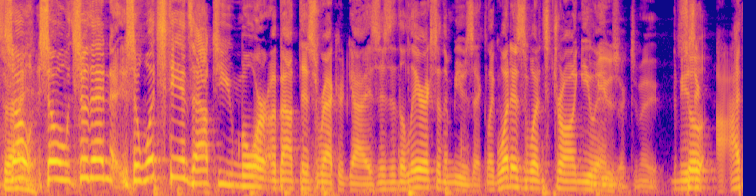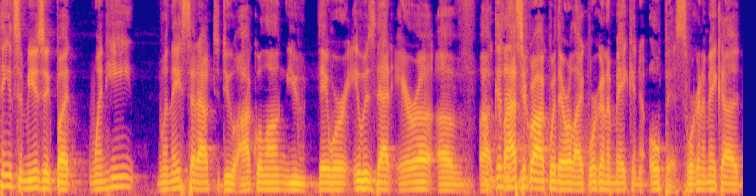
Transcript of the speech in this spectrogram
So, so, so then, so what stands out to you more about this record, guys? Is it the lyrics or the music? Like, what is what's drawing you in? Music to me. The music. So I think it's the music, but when he when they set out to do Aqualung, you they were it was that era of uh, classic do- rock where they were like, we're gonna make an opus. We're gonna make a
